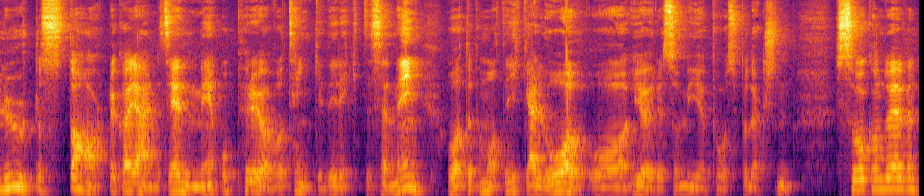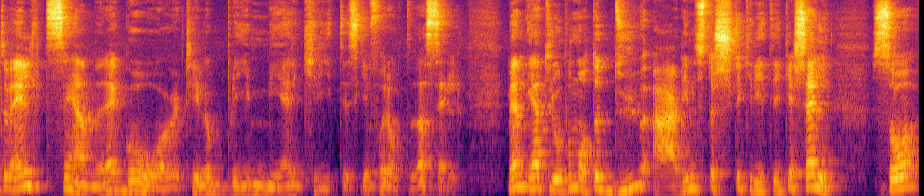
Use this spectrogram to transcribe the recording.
lurt å starte karrieren sin med å prøve å tenke direktesending, og at det på en måte ikke er lov å gjøre så mye post-production. Så kan du eventuelt senere gå over til å bli mer kritisk i forhold til deg selv. Men jeg tror på en måte du er din største kritiker selv, så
